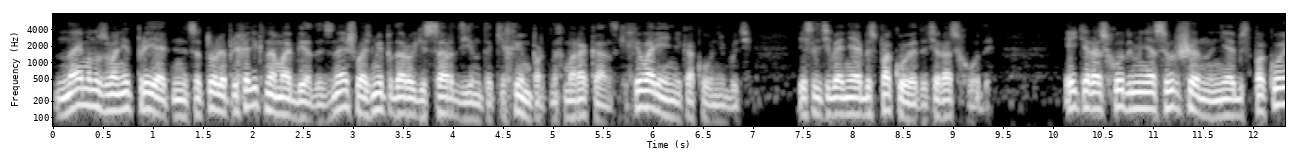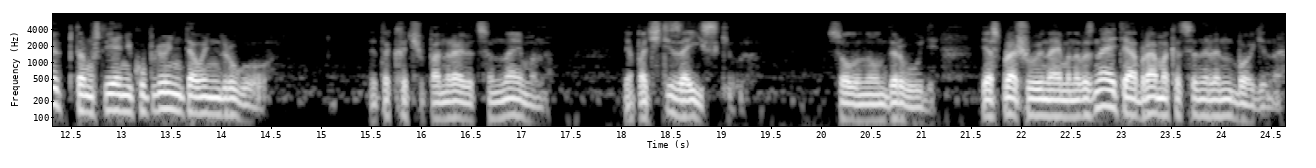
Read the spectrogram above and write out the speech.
Найману звонит приятельница. «Толя, приходи к нам обедать. Знаешь, возьми по дороге сардин, таких импортных марокканских, и варенье какого-нибудь, если тебя не обеспокоят эти расходы. Эти расходы меня совершенно не обеспокоят, потому что я не куплю ни того, ни другого. Я так хочу понравиться Найману. Я почти заискиваю соло на Ундервуде. Я спрашиваю Наймана, вы знаете Абрама Кацанеленбогена?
